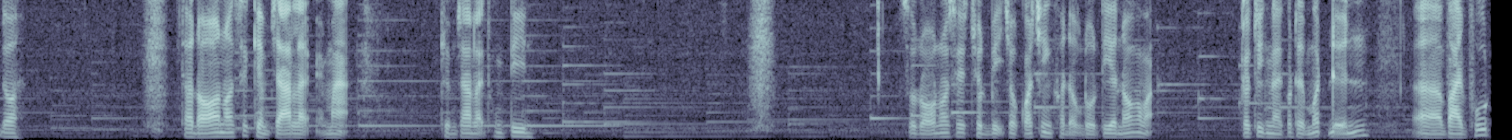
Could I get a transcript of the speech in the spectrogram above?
Rồi. Sau đó nó sẽ kiểm tra lại mạng kiểm tra lại thông tin. Sau đó nó sẽ chuẩn bị cho quá trình khởi động đầu tiên đó các bạn. Quá trình này có thể mất đến uh, vài phút.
